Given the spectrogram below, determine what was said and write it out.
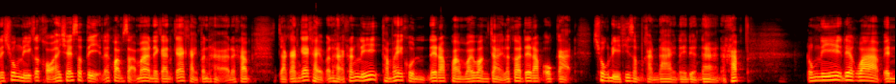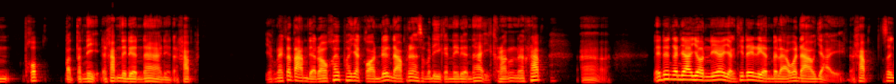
ในช่วงนี้ก็ขอให้ใช้สติและความสามารถในการแก้ไขปัญหานะครับ จากการแก้ไขปัญหาครั้งนี้ทำให้คุณได้รับความไว้วางใจ แล้วก็ได้รับโอกาสโชคดีที่สำคัญได้ในเดือนหน้านะครับ ตรงนี้เรียกว่าเป็นภพปัตตนินะครับในเดือนหน้าเนี่ยนะครับอย่างไรก็ตามเดี๋ยวเราค่อยพยากรณ์เรื่องดาวพฤหัสบดีกันในเดือนหน้าอีกครั้งนะครับ ในเดือนกันยายนเนี่ยอย่างที่ได้เรียนไปแล้วว่าดาวใหญ่นะครับ ซึ่ง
